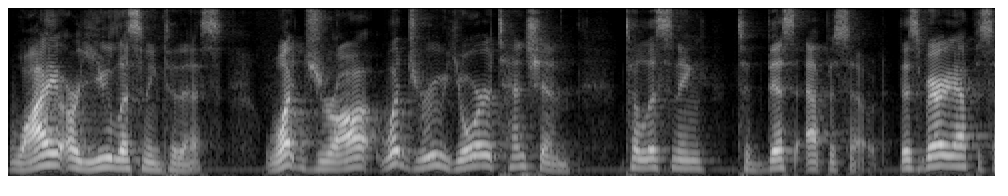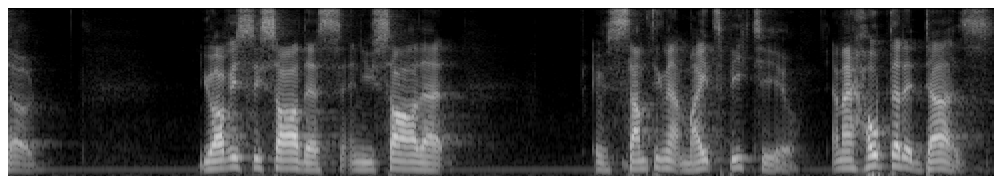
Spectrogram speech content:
Why are you listening to this? What draw what drew your attention to listening to this episode? This very episode. You obviously saw this and you saw that it was something that might speak to you. And I hope that it does.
